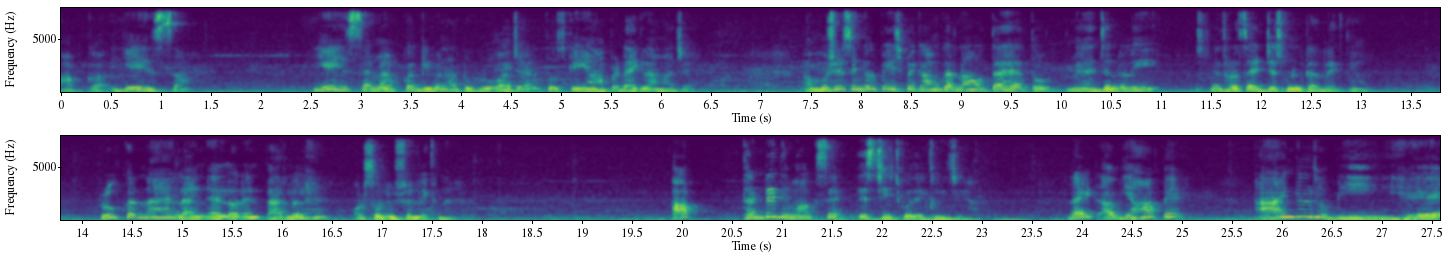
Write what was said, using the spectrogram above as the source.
आपका ये हिस्सा, ये हिस्से में आपका गिवन और टू प्रूव आ जाए तो उसके यहाँ पर डायग्राम आ जाए। अब मुझे सिंगल पेज पे काम करना होता है तो मैं जनरली उसमें थोड़ा सा एडजस्टमेंट कर लेती हूँ। प्रूव करना है लाइन एल और एन पैरेलल है और सॉल्यूशन लिखना है। आप ठंडे दिमाग से इस चीज़ को देख लीजिए। राइट अब यहाँ पे एंगल जो बी है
